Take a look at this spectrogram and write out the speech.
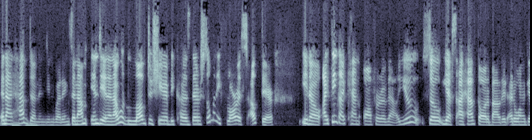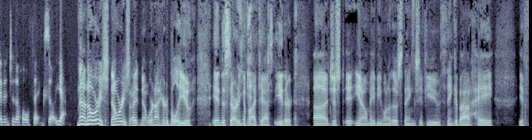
and i have mm-hmm. done indian weddings and i'm indian and i would love to share because there are so many florists out there you know i think i can offer a value. So yes i have thought about it. I don't want to get into the whole thing. So yeah. No no worries. No worries. I, no, we're not here to bully you into starting a podcast either. Uh, just it, you know maybe one of those things if you think about hey if,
